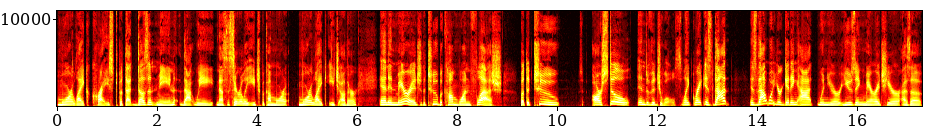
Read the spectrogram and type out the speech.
more like Christ, but that doesn't mean that we necessarily each become more more like each other. And in marriage, the two become one flesh, but the two are still individuals. Like, right? Is that is that what you're getting at when you're using marriage here as a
